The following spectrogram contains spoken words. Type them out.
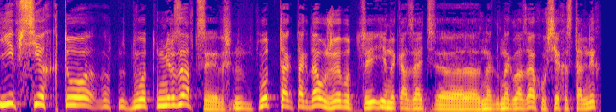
И всех, кто вот мерзавцы, вот так, тогда уже вот и наказать э, на, на глазах у всех остальных,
